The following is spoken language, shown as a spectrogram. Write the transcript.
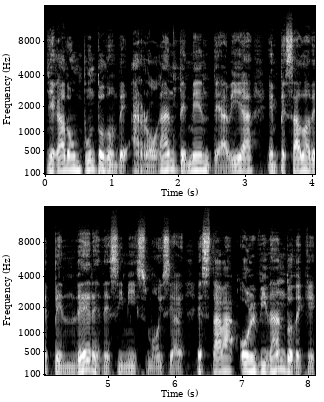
llegado a un punto donde arrogantemente había empezado a depender de sí mismo y se estaba olvidando de que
